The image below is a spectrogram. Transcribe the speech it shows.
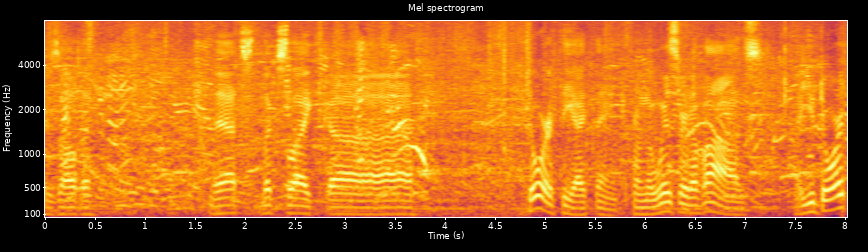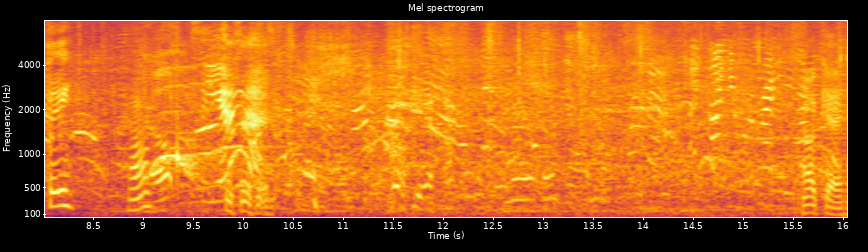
There's all the. That looks like uh, Dorothy, I think, from The Wizard of Oz. Are you Dorothy? Huh? okay.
